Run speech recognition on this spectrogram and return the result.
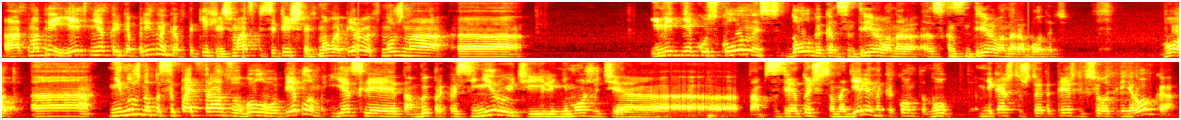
А, смотри, есть несколько признаков таких весьма специфичных. Ну, во-первых, нужно э, иметь некую склонность долго концентрированно, сконцентрированно работать. Вот. Э, не нужно посыпать сразу голову пеплом, если там, вы прокрастинируете или не можете э, там, сосредоточиться на деле на каком-то. Ну, мне кажется, что это прежде всего тренировка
